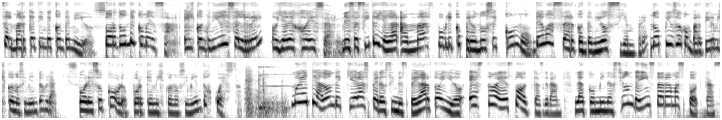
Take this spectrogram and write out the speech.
es el marketing de contenidos? ¿Por dónde comenzar? ¿El contenido es el rey o ya dejó de ser? Necesito llegar a más público pero no sé cómo. ¿Debo hacer contenido siempre? No pienso compartir mis conocimientos gratis. Por eso cobro, porque mis conocimientos cuestan. Muévete a donde quieras pero sin despegar tu oído. Esto es Podcastgram, la combinación de Instagram más podcast.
